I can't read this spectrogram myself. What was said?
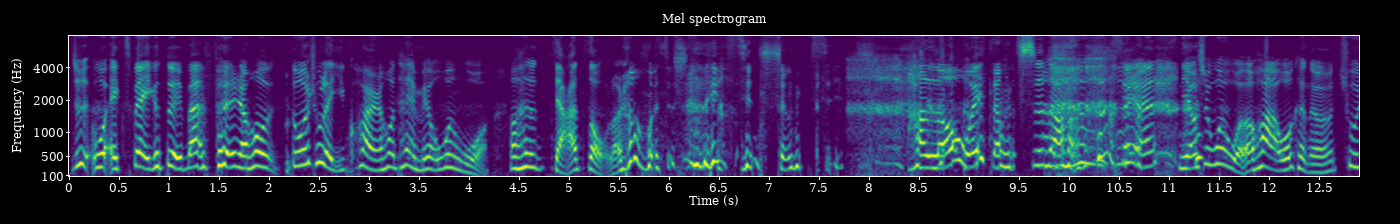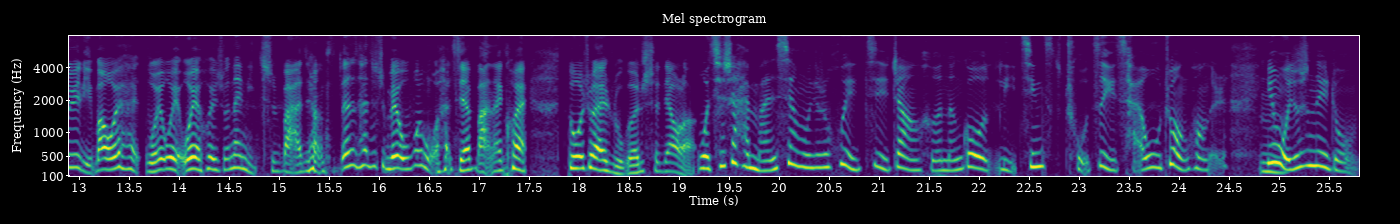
就是我 expect 一个对半分，然后多出了一块，然后他也没有问我，然后他就夹走了，然后我就是内心生气。Hello，我也想吃的，虽然你要是问我的话，我可能出于礼貌，我也很，我也我也我也会说，那你吃吧这样子。但是他就是没有问我，他直接把那块多出来乳鸽吃掉了。我其实还蛮羡慕，就是会记账和能够理清楚自己财务状况的人，因为我就是那种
